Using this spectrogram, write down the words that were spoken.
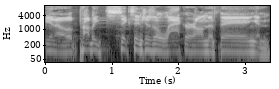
you know, probably six inches of lacquer on the thing. And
